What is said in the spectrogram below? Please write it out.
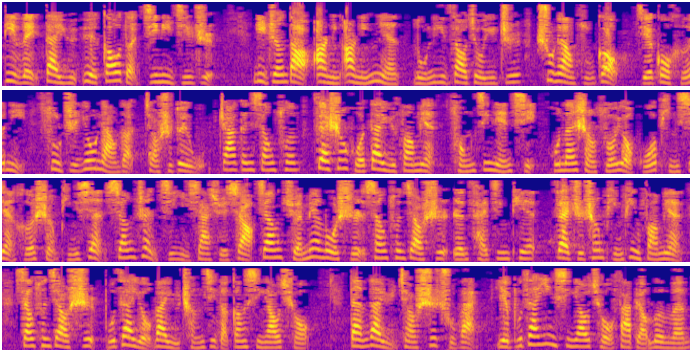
地位待遇越高的激励机制。力争到二零二零年，努力造就一支数量足够、结构合理、素质优良的教师队伍，扎根乡村。在生活待遇方面，从今年起，湖南省所有国平县和省平县乡镇及以下学校将全面落实乡村教师人才津贴。在职称评聘方面，乡村教师不再有外语成绩的刚性要求，但外语教师除外，也不再硬性要求发表论文。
